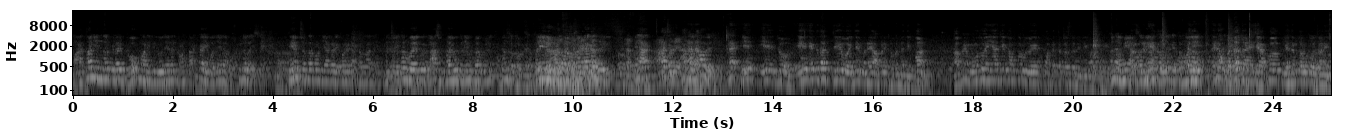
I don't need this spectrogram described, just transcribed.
માથાની અંદર પેલા બ્લોક મારી દીધો છે અને ત્રણ ટાંકા આવ્યા છે એને હોસ્પિટલાઇઝ છે. તેમ છતાં પણ ત્યાં આગળ એફઆરઆઈ દાખલ ના થાય. અને ચૈતરભાઈએ કોઈ ગ્લાસ ઉઠાવ્યો કે નહીં ઉઠાવ્યો કોઈને ખબર એફઆઈઆર થઈ એટલે આ એ એ જો એ એ કદાચ જે હોય તે મને આપણે ખબર નથી. પણ આપણે હું તો અહીંયા જે કામ કરું છું એ આપણે તટસ્થ રીતે કામ કરીએ અને અમે આ બરાબર? તો- કે તમારી- એનો બધા જાણે છે આખો નેતર તાલુકો જાણે છે.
